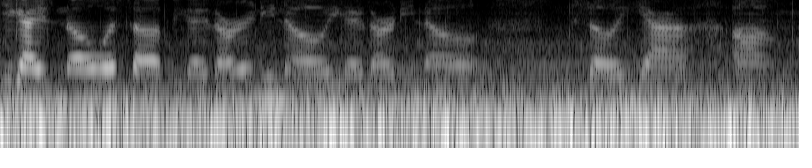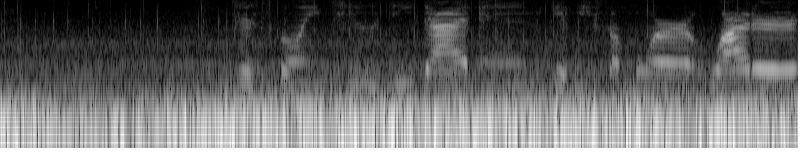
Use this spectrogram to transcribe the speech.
you guys know what's up. You guys already know. You guys already know. So yeah, um, just going to do that and get me some more water.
